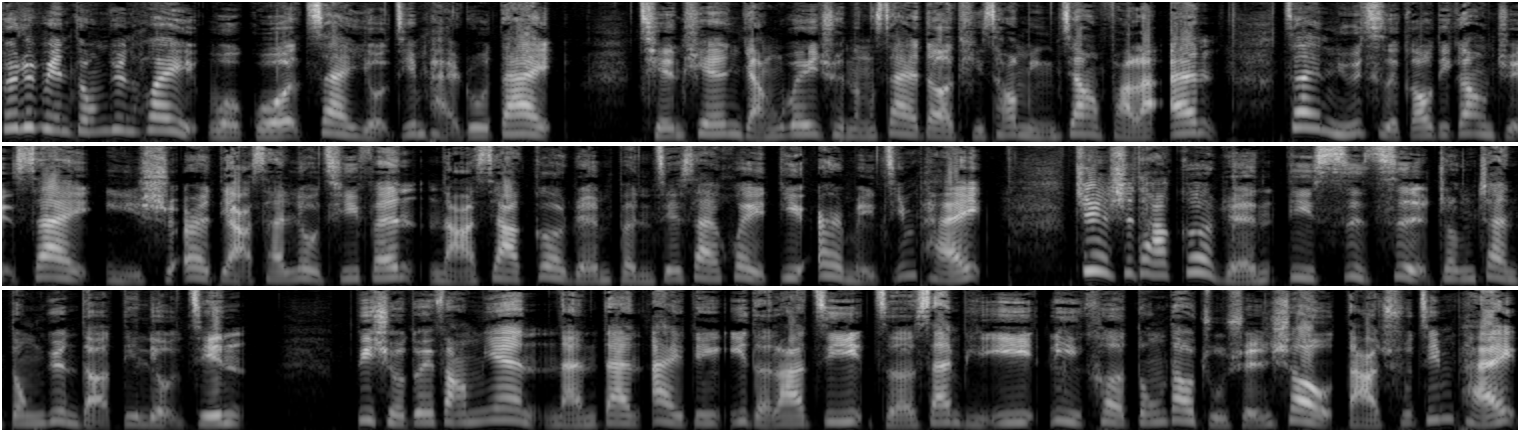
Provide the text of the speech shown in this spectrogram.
菲律宾冬运会，我国再有金牌入袋。前天，扬威全能赛的体操名将法拉安，在女子高低杠决赛以十二点三六七分拿下个人本届赛会第二枚金牌，这也是他个人第四次征战冬运的第六金。壁球队方面，男单艾丁伊德拉基则三比一力克东道主选手，打出金牌，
